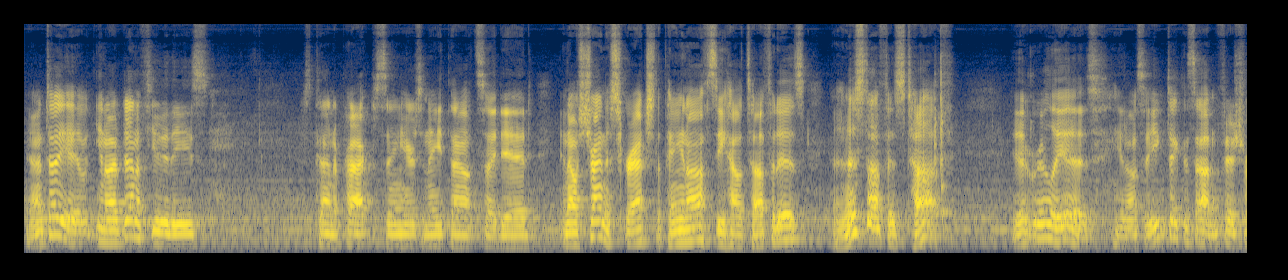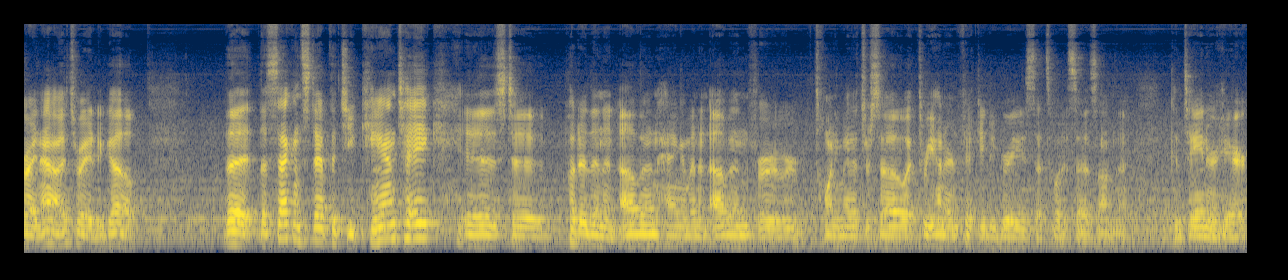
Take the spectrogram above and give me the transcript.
And I'll tell you, you know, I've done a few of these, just kind of practicing. Here's an eighth ounce I did, and I was trying to scratch the paint off, see how tough it is, and this stuff is tough. It really is, you know, so you can take this out and fish right now, it's ready to go. The, the second step that you can take is to put it in an oven, hang them in an oven for 20 minutes or so at 350 degrees. That's what it says on the container here.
